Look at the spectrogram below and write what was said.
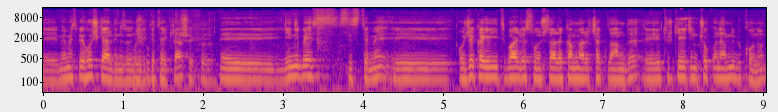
Ee, Mehmet Bey hoş geldiniz Hoş öncelikle bulduk. tekrar. Teşekkür ederim. Ee, yeni BES sistemi e, Ocak ayı itibariyle sonuçlar rakamlar açıklandı. E, Türkiye için çok önemli bir konu.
